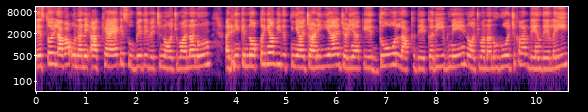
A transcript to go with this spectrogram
ਇਸ ਤੋਂ ਇਲਾਵਾ ਉਹਨਾਂ ਨੇ ਆਖਿਆ ਹੈ ਕਿ ਸੂਬੇ ਦੇ ਵਿੱਚ ਨੌਜਵਾਨਾਂ ਨੂੰ ਜਿਹੜੀਆਂ ਕਿ ਨੌਕਰੀਆਂ ਵੀ ਦਿੱਤੀਆਂ ਜਾਣਗੀਆਂ ਜਿਹੜੀਆਂ ਕਿ 2 ਲੱਖ ਦੇ ਕਰੀਬ ਨੇ ਨੌਜਵਾਨਾਂ ਨੂੰ ਰੋਜ਼ਗਾਰ ਦੇਣ ਦੇ ਲਈ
